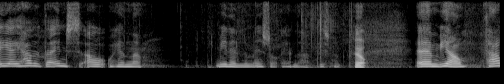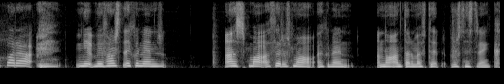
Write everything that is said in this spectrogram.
ég, ég hafði þetta eins á hérna mínelnum eins og hérna dísnum. Já. Um, já, það bara mér, mér fannst einhvern veginn að, smá, að þurfa smá einhvern veginn að ná andanum eftir brostinstreng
